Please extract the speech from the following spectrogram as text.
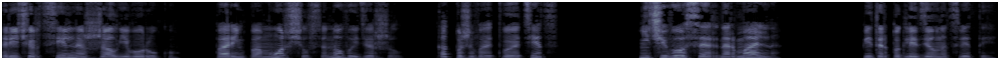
Ричард сильно сжал его руку. Парень поморщился, но выдержал. «Как поживает твой отец?» «Ничего, сэр, нормально». Питер поглядел на цветы.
